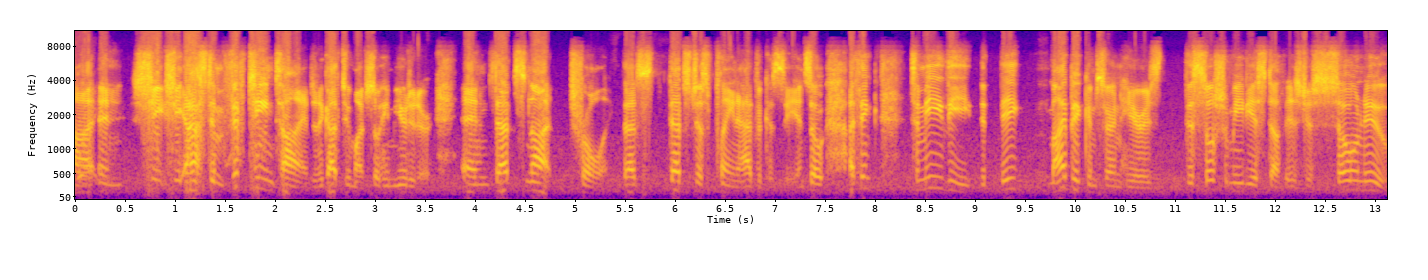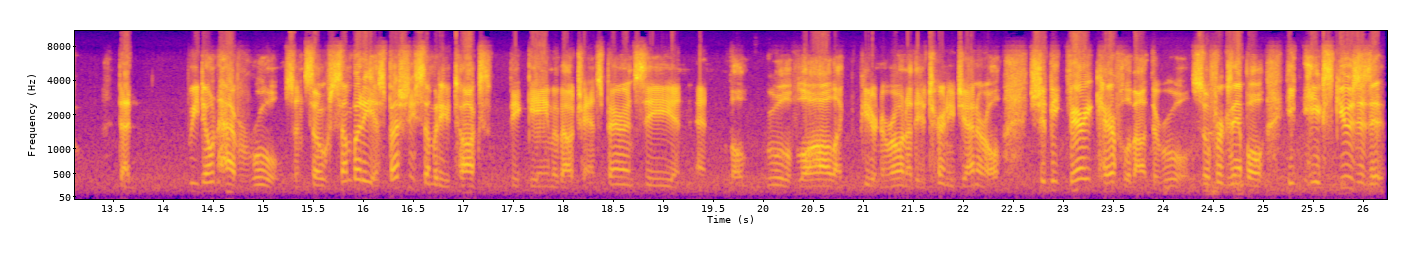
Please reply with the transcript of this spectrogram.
Uh, right. Uh, and she she asked him 15 times, and it got too much, so he muted her. And that's not trolling. That's that's just plain advocacy. And so I think to me the the big my big concern here is this social media stuff is just so new that we don't have rules. And so somebody, especially somebody who talks big game about transparency and, and the rule of law, like Peter Neronha, the Attorney General, should be very careful about the rules. So, for example, he, he excuses it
